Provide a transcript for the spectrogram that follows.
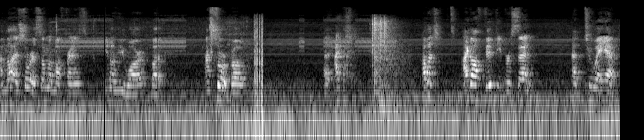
I'm not as short as some of my friends. You know who you are, but I'm short, bro. I, I how much? I got 50% at 2 a.m.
